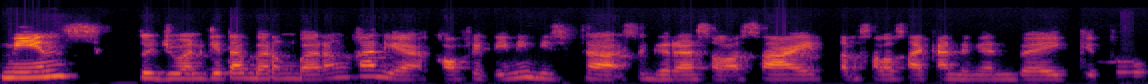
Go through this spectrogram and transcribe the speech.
Means tujuan kita bareng-bareng kan ya COVID ini bisa segera selesai, terselesaikan dengan baik gitu.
